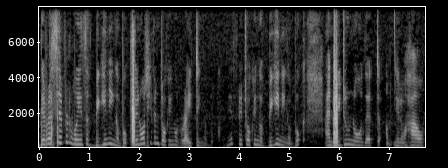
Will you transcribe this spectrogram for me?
there are several ways of beginning a book. We're not even talking of writing a book. Yes, we're talking of beginning a book, and we do know that um, you know how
